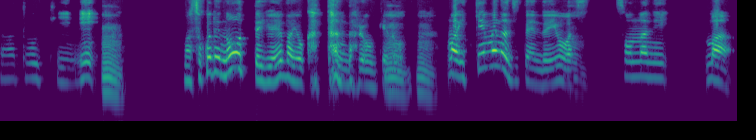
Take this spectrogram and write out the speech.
た時に、うん、まあそこでノーって言えばよかったんだろうけど、うん、うん、まあ一軒目の時点で、要はうん。そんなに、まあ、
